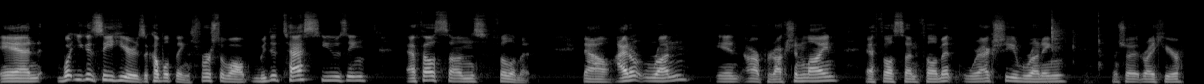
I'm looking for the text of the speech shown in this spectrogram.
And what you can see here is a couple things. First of all, we did tests using FL Sun's filament. Now, I don't run in our production line, FL Sun Filament. We're actually running, I'll show it right here.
